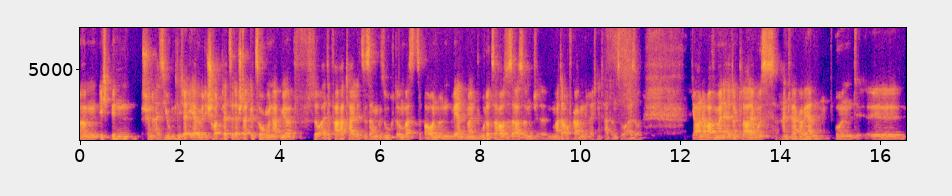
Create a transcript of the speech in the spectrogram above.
Ähm, ich bin schon als Jugendlicher eher über die Schrottplätze der Stadt gezogen und habe mir so alte Fahrradteile zusammengesucht, um was zu bauen. Und während mein Bruder zu Hause saß und äh, Matheaufgaben gerechnet hat und so. Also ja, und da war für meine Eltern klar, der muss Handwerker werden. Und äh,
